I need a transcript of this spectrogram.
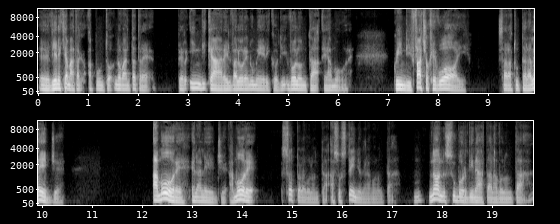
eh, viene chiamata appunto 93 per indicare il valore numerico di volontà e amore. Quindi fa ciò che vuoi, sarà tutta la legge. Amore è la legge, amore sotto la volontà, a sostegno della volontà, hm? non subordinata alla volontà,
